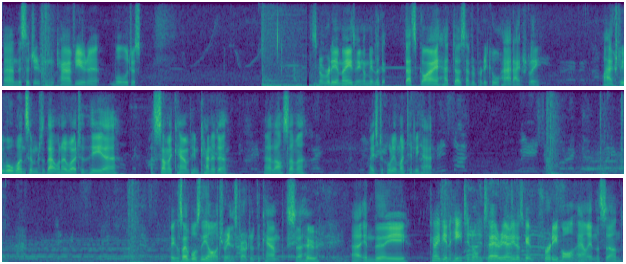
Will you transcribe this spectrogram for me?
And this Egyptian cav unit will just... It's not really amazing. I mean, look at... That guy ha does have a pretty cool hat, actually. I actually wore one similar to that when I worked at the uh, a summer camp in Canada uh, last summer. I used to call it my Tilley hat. Because I was the archery instructor of the camp, so uh, in the Canadian heat in Ontario, it does get pretty hot out in the sun.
